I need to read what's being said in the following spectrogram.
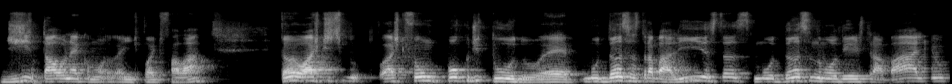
digital, né, como a gente pode falar. Então, eu acho que, tipo, acho que foi um pouco de tudo. É, mudanças trabalhistas, mudança no modelo de trabalho,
